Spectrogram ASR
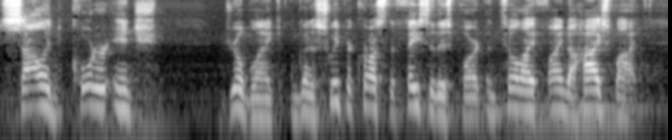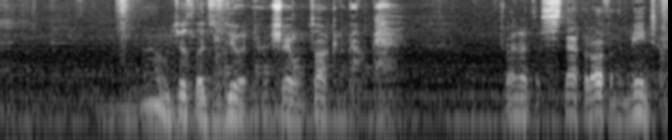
solid quarter inch drill blank. I'm going to sweep across the face of this part until I find a high spot. Mm, just let's do it. I'll show you what I'm talking about. Try not to snap it off in the meantime.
